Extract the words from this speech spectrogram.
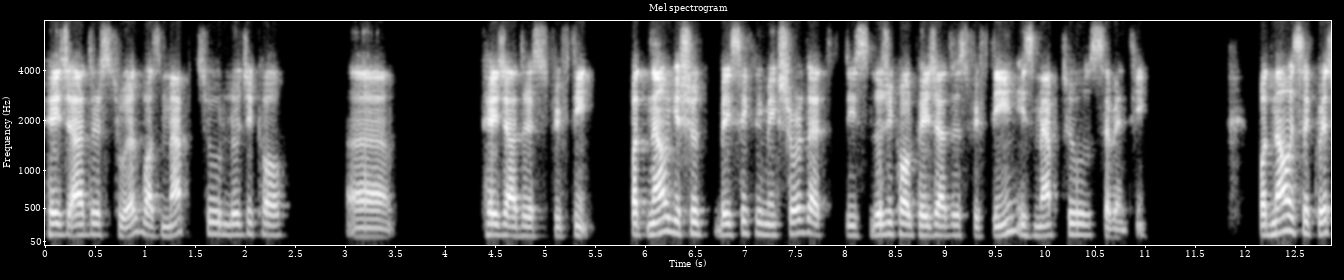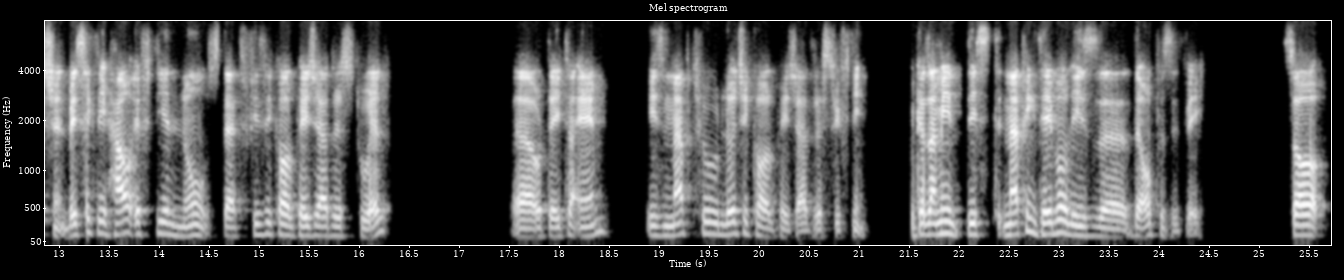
page address 12 was mapped to logical uh, page address 15. But now you should basically make sure that this logical page address 15 is mapped to 17. But now it's a question, basically how FTL knows that physical page address 12 uh, or data M is mapped to logical page address 15. Because I mean, this mapping table is uh, the opposite way. So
